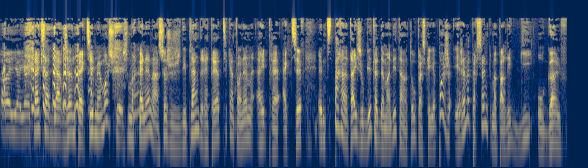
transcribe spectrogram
Aïe, aïe, aïe, tant que ça te garde jeune, actif. Mais moi, je, je me reconnais dans ça. J'ai des plans de retraite, tu sais, quand on aime être euh, actif. Une petite parenthèse, j'ai oublié de te le demander tantôt, parce qu'il y a pas, il y a jamais personne qui m'a parlé de Guy au golf.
